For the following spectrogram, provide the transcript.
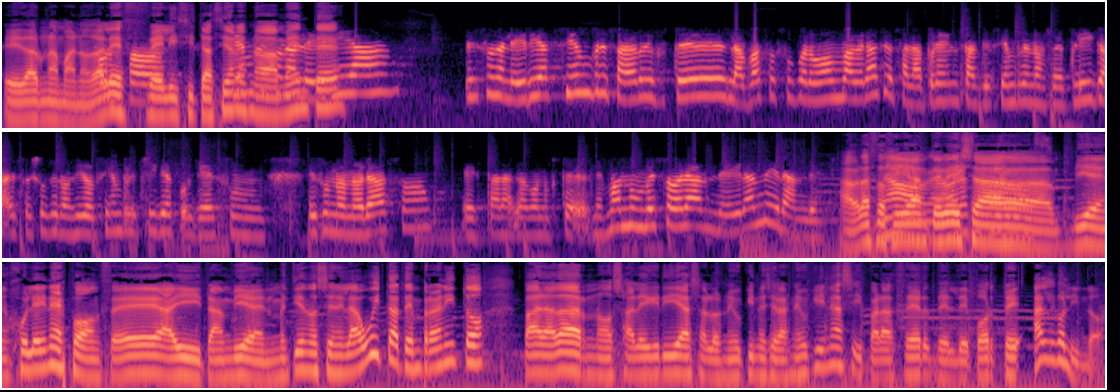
eh, dar una mano. Dale, felicitaciones nuevamente. es una alegría siempre saber de ustedes, la paso súper bomba, gracias a la prensa que siempre nos replica, eso yo se los digo siempre, chicas, porque es un, es un honorazo estar acá con ustedes. Les mando un beso grande, grande, grande. Abrazo No, gigante, bella. Bien, Julia Inés Ponce, eh, ahí también, metiéndose en el agüita tempranito para darnos alegrías a los neuquinos y a las neuquinas y para hacer del deporte algo lindo.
